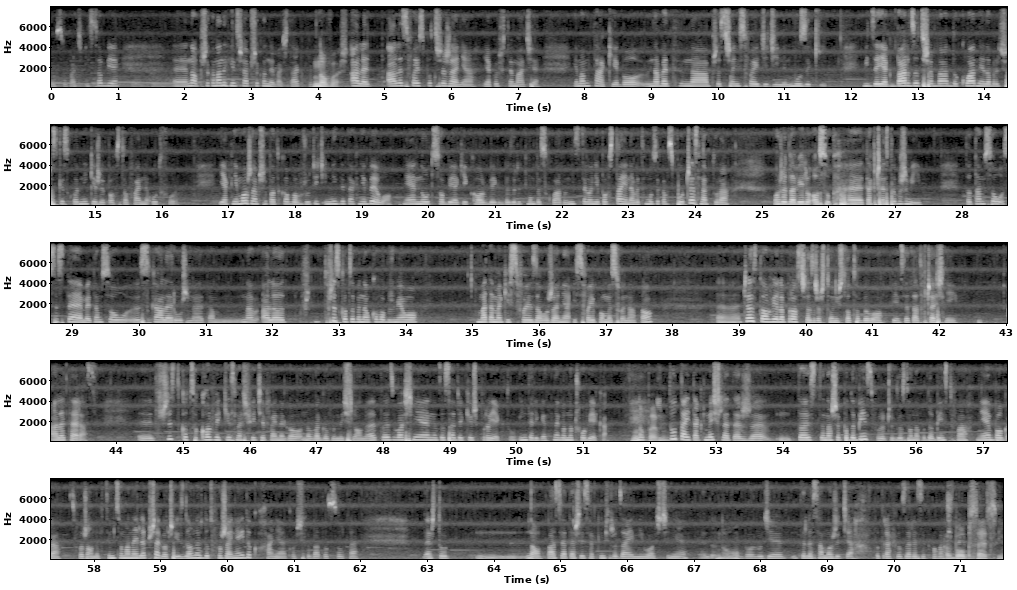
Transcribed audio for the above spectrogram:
posłuchać i sobie no, przekonanych nie trzeba przekonywać, tak? No właśnie. Ale, ale swoje spostrzeżenia jakoś w temacie. Ja mam takie, bo nawet na przestrzeni swojej dziedziny, muzyki, widzę, jak bardzo trzeba dokładnie dobrać wszystkie składniki, żeby powstał fajny utwór. Jak nie można przypadkowo wrzucić i nigdy tak nie było, nie? Nut sobie jakiekolwiek, bez rytmu, bez składu, nic z tego nie powstanie. Nawet muzyka współczesna, która może dla wielu osób e, tak często brzmi, to tam są systemy, tam są e, skale różne, tam, ale wszystko, co by naukowo brzmiało, ma tam jakieś swoje założenia i swoje pomysły na to. E, często o wiele prostsze zresztą niż to, co było 500 lat wcześniej. Ale teraz. E, wszystko, cokolwiek jest na świecie fajnego, nowego wymyślone, to jest właśnie na zasadzie jakiegoś projektu inteligentnego, no człowieka. No pewnie. I tutaj tak myślę też, że to jest nasze podobieństwo, że człowiek został na podobieństwa nie Boga stworzony, w tym, co ma najlepszego, czyli zdolność do tworzenia i do kochania. Jakoś chyba to są te... Zresztą no, pasja też jest jakimś rodzajem miłości, nie? No. Bo ludzie tyle samo życia potrafią zaryzykować. Albo obsesji.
